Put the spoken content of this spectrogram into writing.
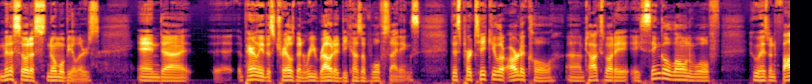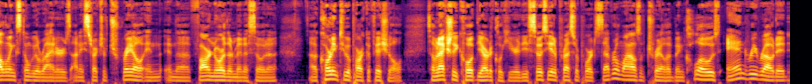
Minnesota snowmobilers, and uh, apparently this trail has been rerouted because of wolf sightings. This particular article um, talks about a, a single lone wolf who has been following snowmobile riders on a stretch of trail in in the far northern Minnesota, according to a park official. So I'm going to actually quote the article here. The Associated Press reports several miles of trail have been closed and rerouted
